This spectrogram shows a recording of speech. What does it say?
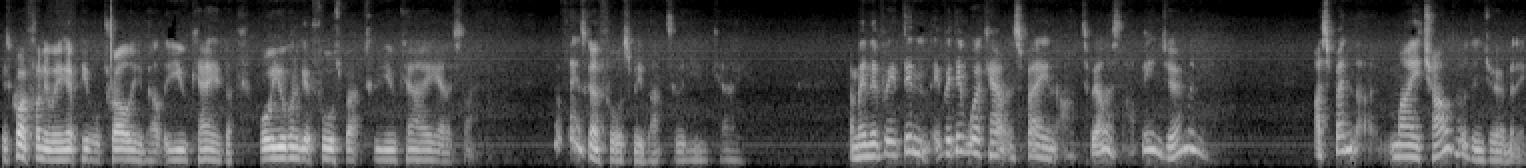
it's quite funny when you get people trolling about the UK. But, well, you're going to get forced back to the UK. And it's like, nothing's going to force me back to the UK. I mean, if it didn't, if it didn't work out in Spain, uh, to be honest, I'd be in Germany. I spent my childhood in Germany.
